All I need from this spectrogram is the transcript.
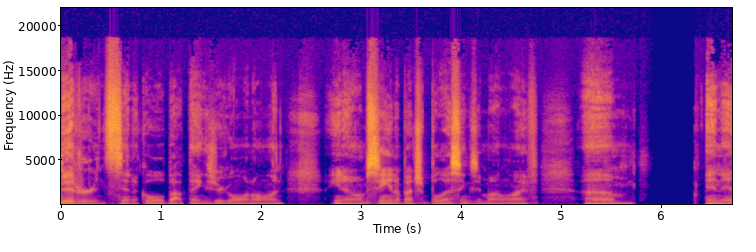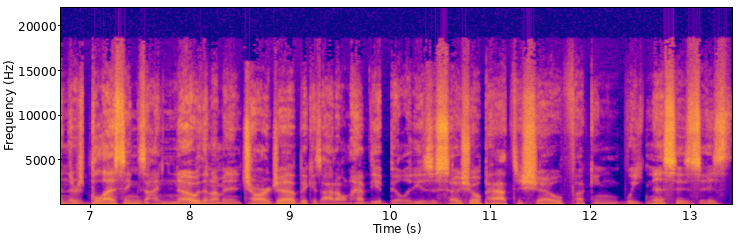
bitter and cynical about things that are going on. You know, I'm seeing a bunch of blessings in my life. Um, and and there's blessings I know that I'm in charge of because I don't have the ability as a sociopath to show fucking weakness is is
